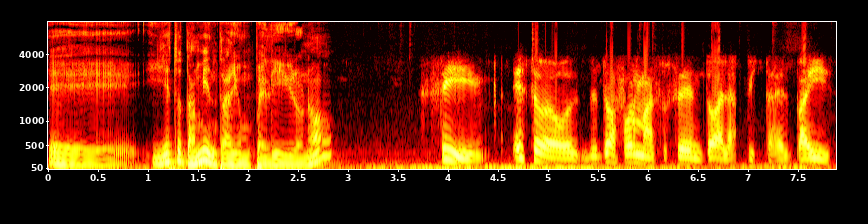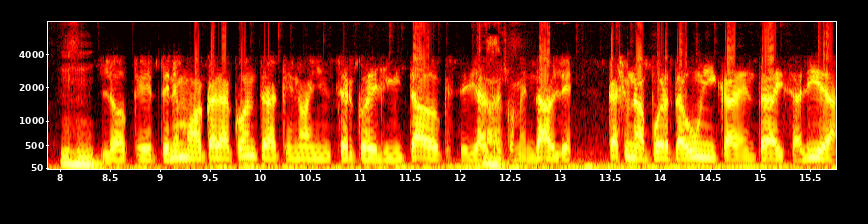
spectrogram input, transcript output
Eh, y esto también trae un peligro, ¿no? Sí, eso de todas formas sucede en todas las pistas del país. Lo que tenemos acá a la contra, que no hay un cerco delimitado, que sería recomendable, que haya una puerta única de entrada y salida,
